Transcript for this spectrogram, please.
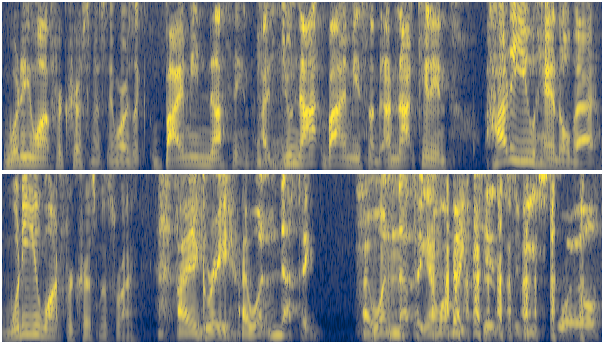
what do you want for Christmas? And we're always like, buy me nothing. Mm-hmm. I, do not buy me something. I'm not kidding. How do you handle that? What do you want for Christmas, Ryan? I agree. I want nothing. I want nothing. I want my kids to be spoiled.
